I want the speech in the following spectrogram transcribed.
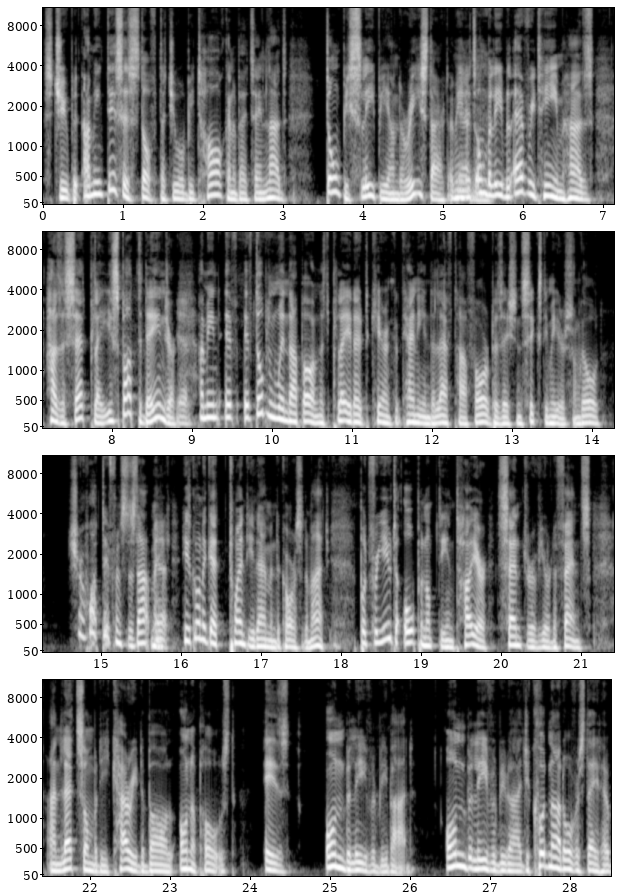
Stupid. I mean, this is stuff that you will be talking about, saying, lads. Don't be sleepy on the restart. I mean, it's unbelievable. Every team has has a set play. You spot the danger. Yeah. I mean, if, if Dublin win that ball and it's played out to Ciarán Kilkenny in the left half forward position, 60 metres from goal, sure, what difference does that make? Yeah. He's going to get 20 of them in the course of the match. But for you to open up the entire centre of your defence and let somebody carry the ball unopposed is unbelievably bad. Unbelievably bad. You could not overstate how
